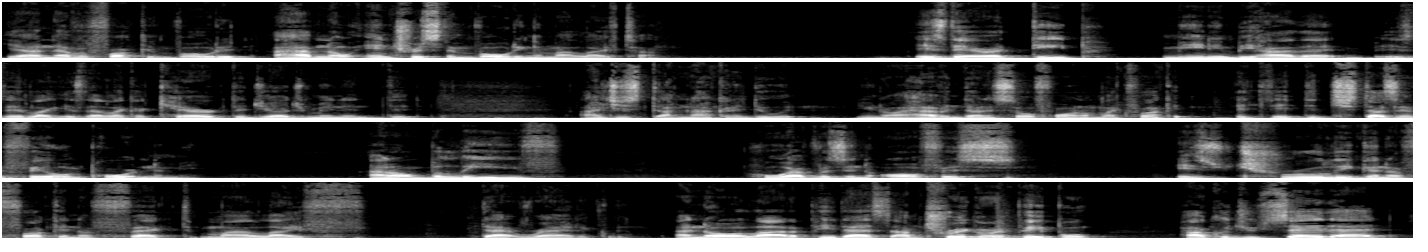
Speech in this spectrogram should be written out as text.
yeah, I never fucking voted. I have no interest in voting in my lifetime. Is there a deep meaning behind that? Is there like is that like a character judgment? And did I just I'm not gonna do it. You know, I haven't done it so far, and I'm like, fuck it. It it, it just doesn't feel important to me. I don't believe whoever's in office is truly gonna fucking affect my life that radically. I know a lot of people that's I'm triggering people. How could you say that?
